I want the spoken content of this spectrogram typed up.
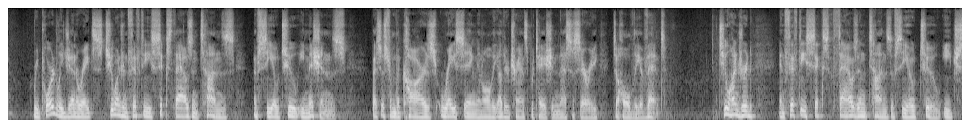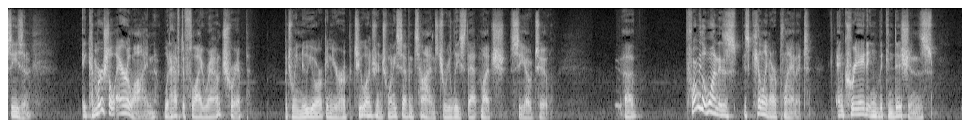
reportedly generates 256,000 tons of CO2 emissions. That's just from the cars, racing, and all the other transportation necessary to hold the event. 256,000 tons of CO2 each season. A commercial airline would have to fly round trip between New York and Europe 227 times to release that much CO2. Uh, Formula One is, is killing our planet and creating the conditions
